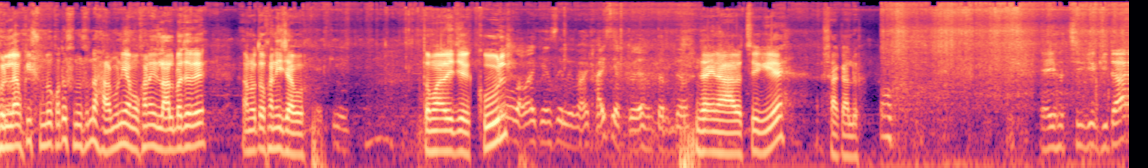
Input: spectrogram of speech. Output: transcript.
ঘুরলাম কি সুন্দর কত সুন্দর সুন্দর হারমোনিয়াম ওখানে লালবাজারে আমরা তো ওখানেই যাব। তোমার এই যে কুল। বাবা ক্যান্সেল ভাই খাইছি একটু এখন যাই না আর হচ্ছে গিয়ে শাকালু। এই হচ্ছে গিয়ে গিটার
